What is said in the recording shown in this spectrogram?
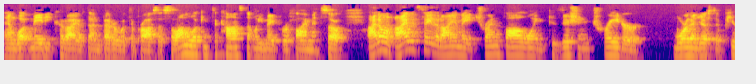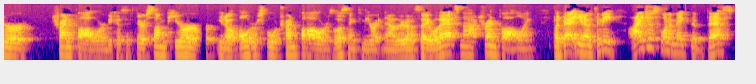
and what maybe could I have done better with the process. So I'm looking to constantly make refinements. So I don't, I would say that I am a trend following position trader more than just a pure trend follower because if there's some pure, you know, older school trend followers listening to me right now, they're going to say, well, that's not trend following. But that, you know, to me, I just want to make the best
